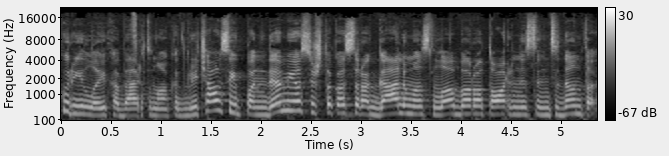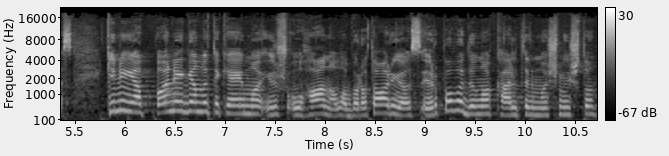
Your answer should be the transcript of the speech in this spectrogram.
kurį laiką vertino, kad greičiausiai pandemijos ištakos yra galimas laboratorinis incidentas. Kinija paneigė nutekėjimą iš Uhano laboratorijos ir pavadino kaltinimą šmeištu.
